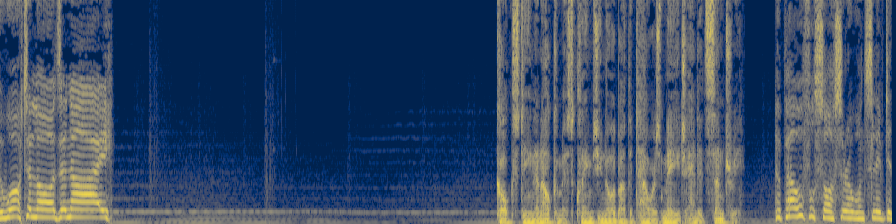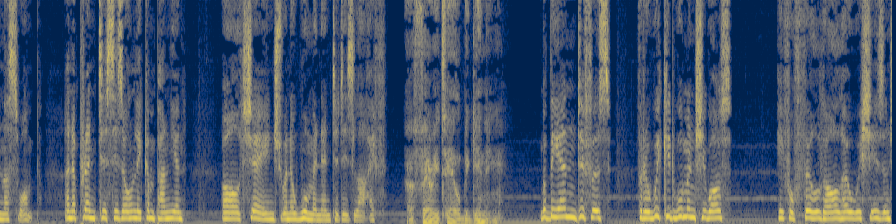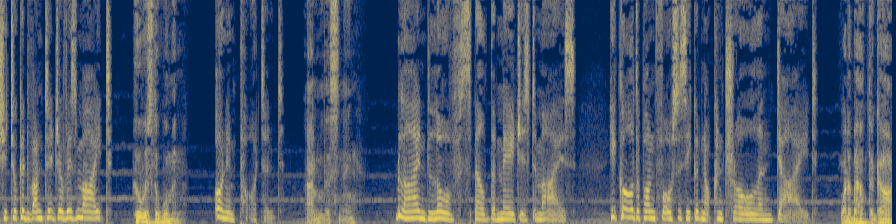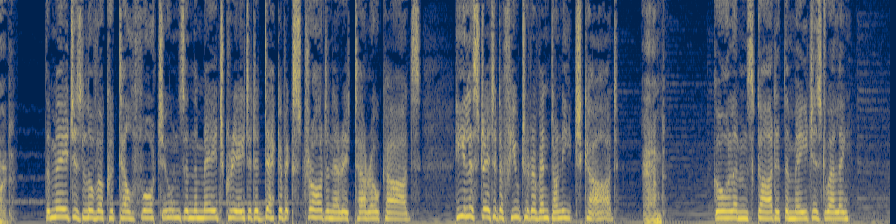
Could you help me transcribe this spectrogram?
The Water Lords are nigh! Kalkstein, an alchemist, claims you know about the tower's mage and its sentry. A powerful sorcerer once lived in the swamp, an apprentice his only companion. All changed when a woman entered his life. A fairy tale beginning. But the end differs, for a wicked woman she was. He fulfilled all her wishes and she took advantage of his might. Who was the woman? Unimportant. I'm listening. Blind love spelled the mage's demise. He called upon forces he could not control and died. What about the guard? The mage's lover could tell fortunes, and the mage created a deck of extraordinary tarot cards. He illustrated a future event on each card. And? Golems guarded the mage's dwelling.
